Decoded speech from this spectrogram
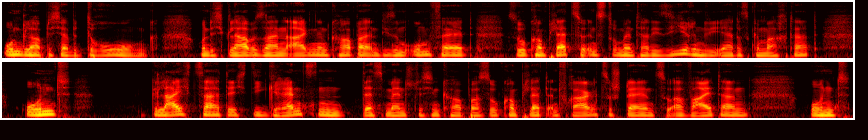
unglaublicher Bedrohung. Und ich glaube, seinen eigenen Körper in diesem Umfeld so komplett zu instrumentalisieren, wie er das gemacht hat, und gleichzeitig die Grenzen des menschlichen Körpers so komplett in Frage zu stellen, zu erweitern und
